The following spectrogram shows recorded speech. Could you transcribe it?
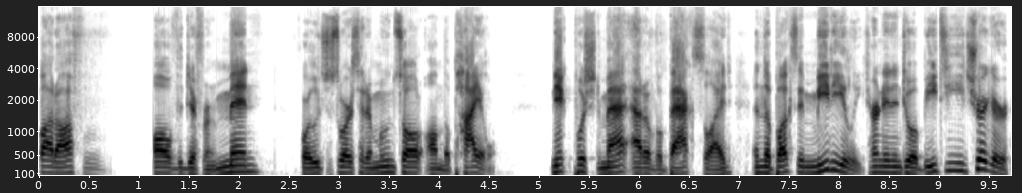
fought off of all the different men before Luchasaurus hit a moonsault on the pile. Nick pushed Matt out of a backslide, and the Bucks immediately turned it into a BTE trigger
